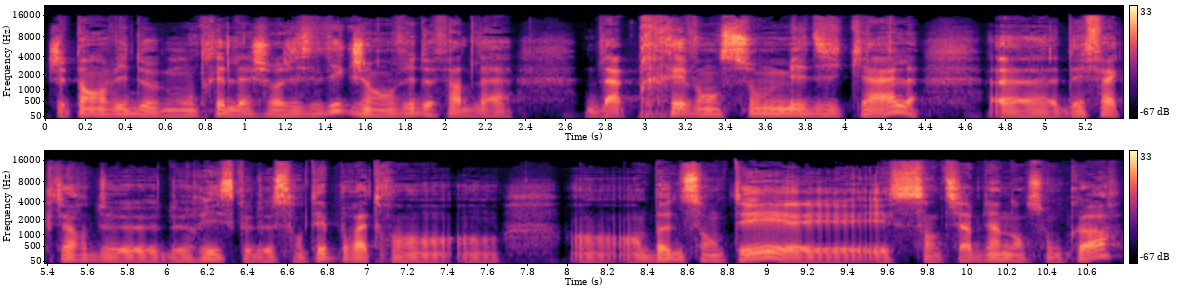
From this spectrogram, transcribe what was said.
j'ai pas envie de montrer de la chirurgie esthétique, j'ai envie de faire de la, de la prévention médicale euh, des facteurs de, de risque de santé pour être en, en, en, bonne santé et, et se sentir bien dans son corps.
